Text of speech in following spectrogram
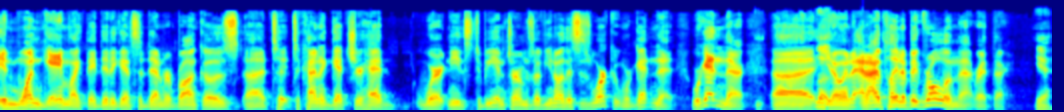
in one game like they did against the Denver Broncos uh, to, to kind of get your head where it needs to be in terms of, you know, this is working. We're getting it. We're getting there. Uh, Look, you know, and, and I played a big role in that right there. Yeah.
